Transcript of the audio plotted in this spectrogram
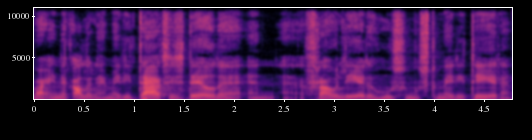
waarin ik allerlei meditaties deelde en uh, vrouwen leerden hoe ze moesten mediteren.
